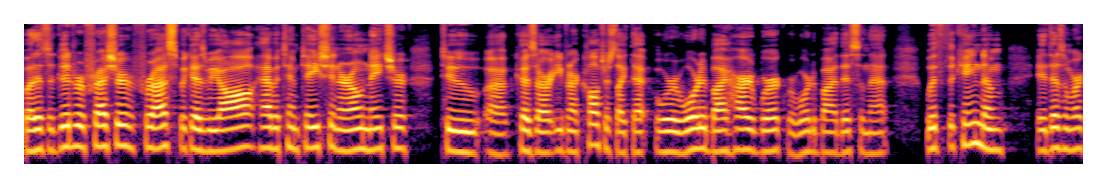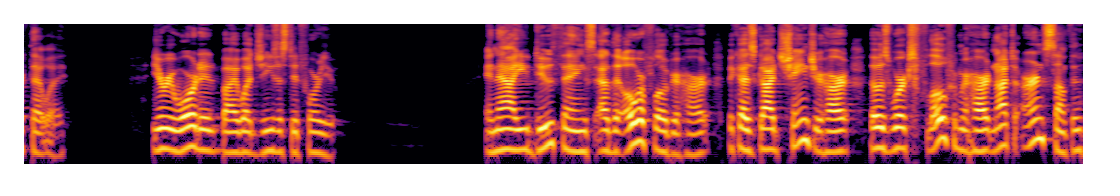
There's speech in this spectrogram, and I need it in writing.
but it's a good refresher for us because we all have a temptation in our own nature to uh, because our even our culture's like that we're rewarded by hard work rewarded by this and that. With the kingdom it doesn't work that way. You're rewarded by what jesus did for you. And now you do things out of the overflow of your heart because god changed your heart. Those works flow from your heart not to earn something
